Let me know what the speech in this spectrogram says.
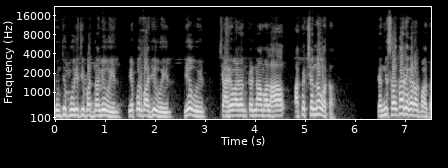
तुमची पुरीची बदनामी होईल पेपरबाजी होईल हे होईल. शाळेवाल्यांकडनं आम्हाला हा अपेक्षा न होता त्यांनी सहकार्य करायला पाहता.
